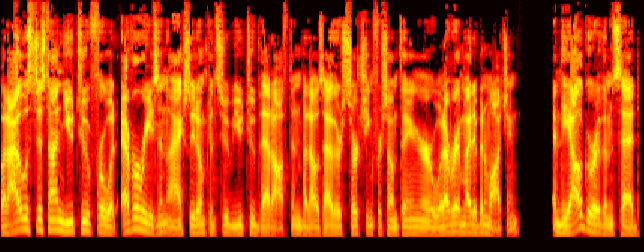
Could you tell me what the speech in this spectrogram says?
But I was just on YouTube for whatever reason. I actually don't consume YouTube that often, but I was either searching for something or whatever I might have been watching. And the algorithm said,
